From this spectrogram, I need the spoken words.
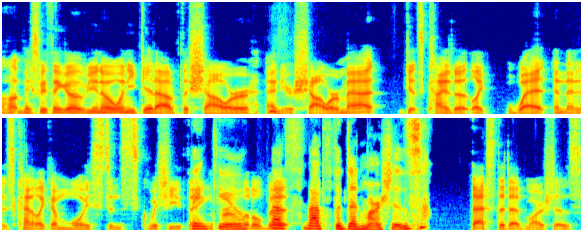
uh, it makes me think of you know when you get out of the shower and your shower mat gets kind of like wet and then it's kind of like a moist and squishy thing Thank for you. a little bit. That's that's the dead marshes. That's the dead marshes.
